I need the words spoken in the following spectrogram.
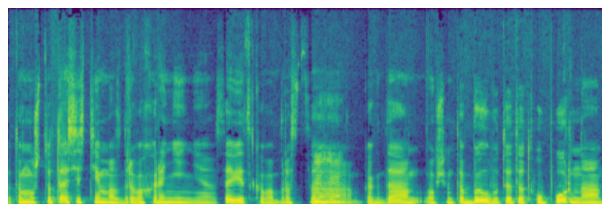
Потому что та система здравоохранения советского образца, угу. когда, в общем-то, был вот этот упор на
